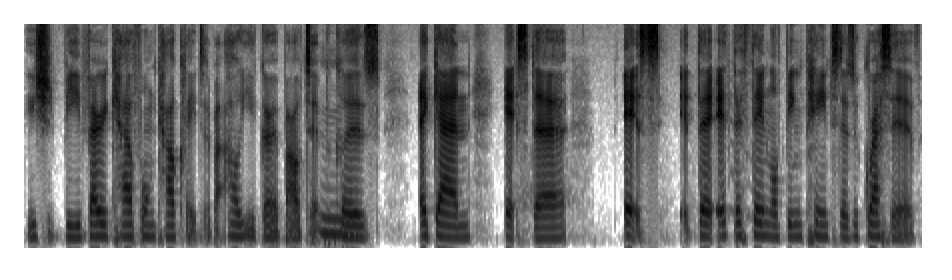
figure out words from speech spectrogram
you should be very careful and calculated about how you go about it, mm. because again, it's the it's the it's the thing of being painted as aggressive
